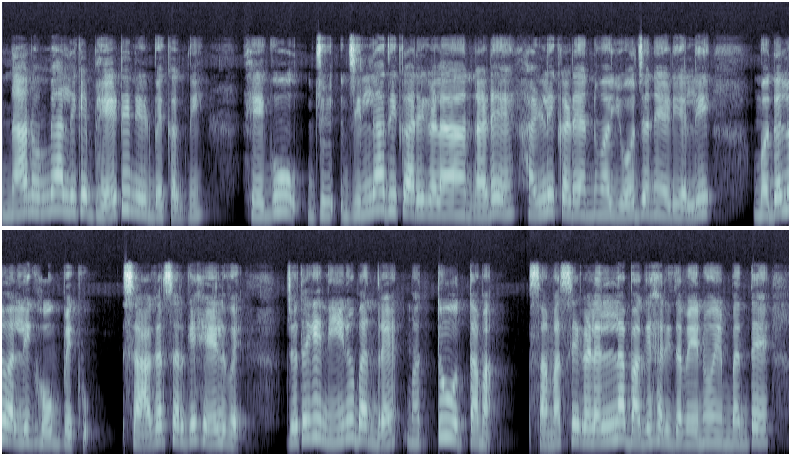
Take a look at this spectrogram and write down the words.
ನಾನೊಮ್ಮೆ ಅಲ್ಲಿಗೆ ಭೇಟಿ ನೀಡಬೇಕಗ್ನಿ ಹೇಗೂ ಜು, ಜಿಲ್ಲಾಧಿಕಾರಿಗಳ ನಡೆ ಹಳ್ಳಿ ಕಡೆ ಅನ್ನುವ ಯೋಜನೆಯಡಿಯಲ್ಲಿ ಮೊದಲು ಅಲ್ಲಿಗೆ ಹೋಗಬೇಕು. ಸಾಗರ್ ಸರ್ಗೆ ಹೇಳುವೆ. ಜೊತೆಗೆ ನೀನು ಬಂದರೆ ಮತ್ತೂ ಉತ್ತಮ. ಸಮಸ್ಯೆಗಳೆಲ್ಲ ಬಗೆಹರಿದವೇನೋ ಎಂಬಂತೆ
